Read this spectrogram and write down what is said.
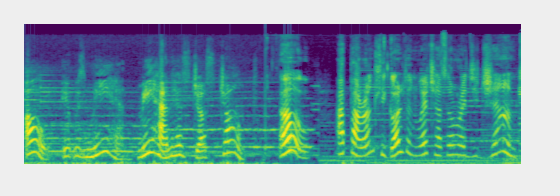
Oh, it was Meehan. Meehan has just jumped. Oh, apparently Golden Wedge has already jumped.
